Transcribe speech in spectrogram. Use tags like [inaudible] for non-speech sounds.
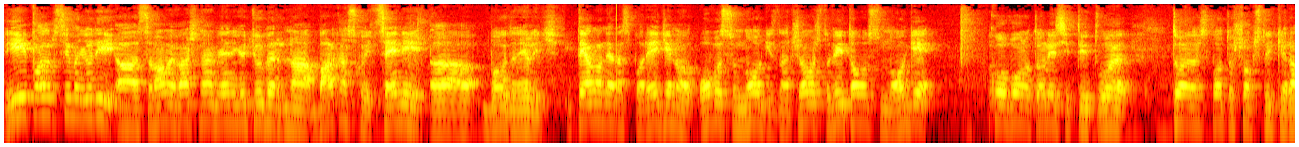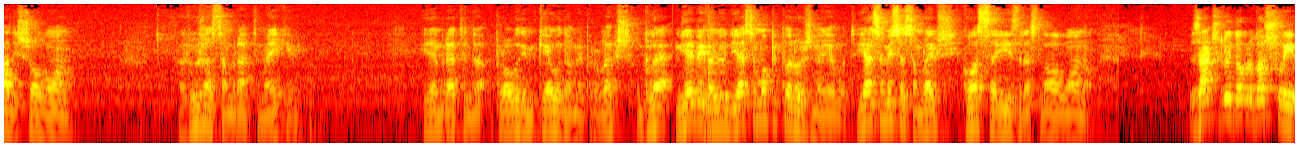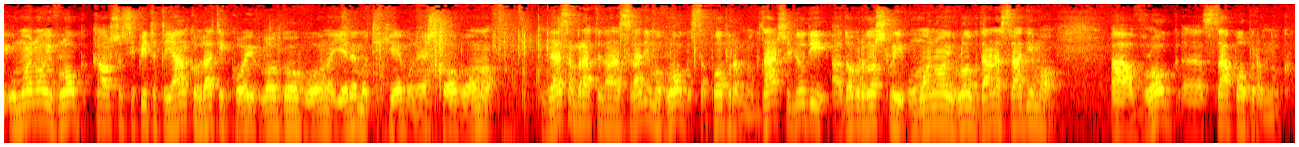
I pozdrav svima ljudi, a, sa vama je vaš najmiljeni youtuber na balkanskoj sceni, Bogdan Ilić. Telo neraspoređeno, ovo su nogi, znači ovo što vidite ovo su noge. Ko ono, to nisi ti, tvoje, to je Photoshop slike, radiš ovo ono. Ružan sam brate, majke mi. Idem brate da provodim kevu da me prolepša. Gle, jebi ga ljudi, ja sam opet poružno jebote. Ja sam mislio sam lepši, kosa izrasla ovo ono. Znači ljudi dobro došli u moj novi vlog, kao što se pitate Janko, brate koji vlog ovo ono, jebemo ti kevu, nešto ovo ono. Ne znam brate, danas radimo vlog sa popravnog. Znači ljudi, a dobro došli u moj novi vlog, danas radimo a, vlog a, sa popravnog.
